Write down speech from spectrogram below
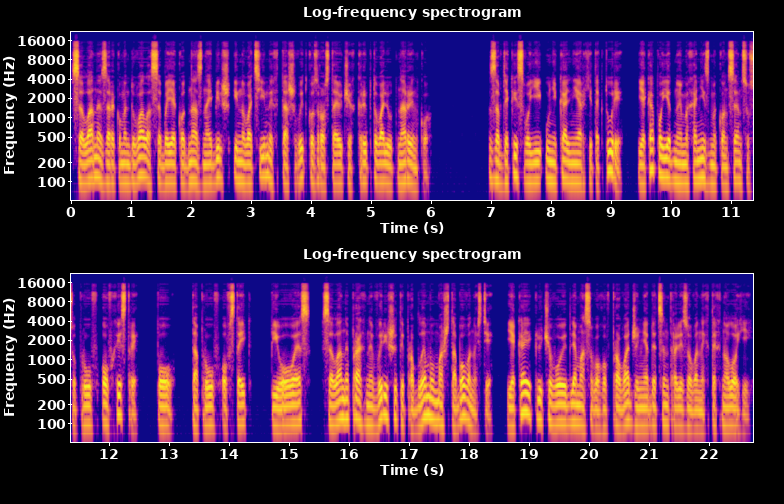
Селане зарекомендувала себе як одна з найбільш інноваційних та швидко зростаючих криптовалют на ринку. Завдяки своїй унікальній архітектурі, яка поєднує механізми консенсусу Proof of History, POW, та Proof of Stake, POS, Селане прагне вирішити проблему масштабованості, яка є ключовою для масового впровадження децентралізованих технологій.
